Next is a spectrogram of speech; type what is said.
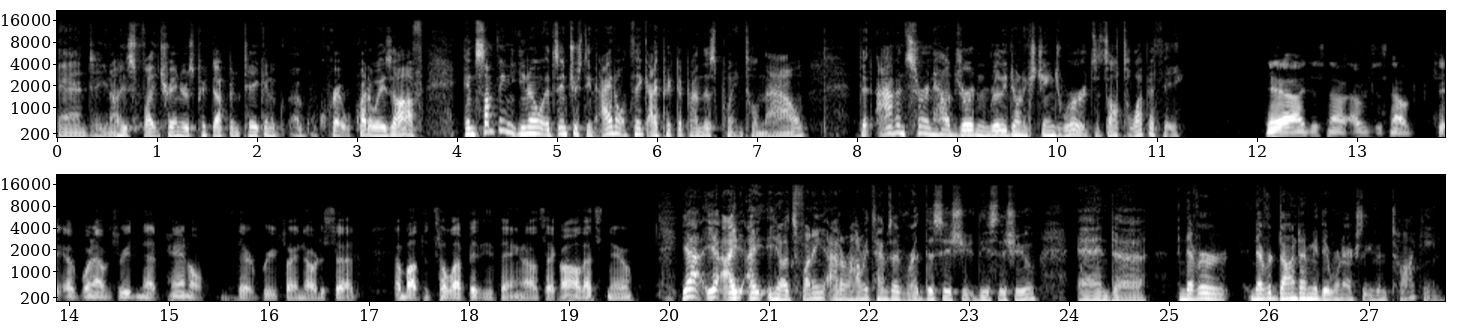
and you know his flight trainer is picked up and taken a, a, quite a ways off. And something you know it's interesting. I don't think I picked up on this point until now that Sur and Hal Jordan really don't exchange words. It's all telepathy. Yeah, I just now I was just now uh, when I was reading that panel there briefly, I noticed that about the telepathy thing, and I was like, oh, that's new. Yeah, yeah. I, I, you know, it's funny. I don't know how many times I've read this issue, this issue, and uh, never, never dawned on me they weren't actually even talking.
